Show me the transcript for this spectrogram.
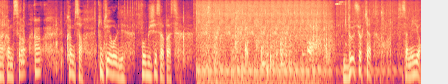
un comme ça, un comme ça. Tout est relié. Obligé, ça passe. 2 sur 4. Ça s'améliore.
